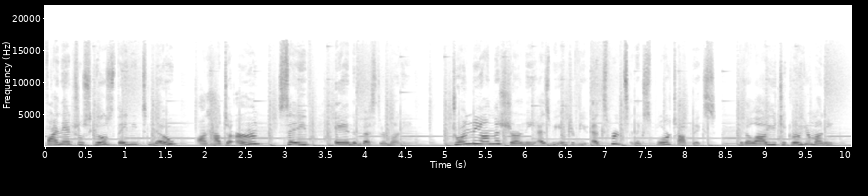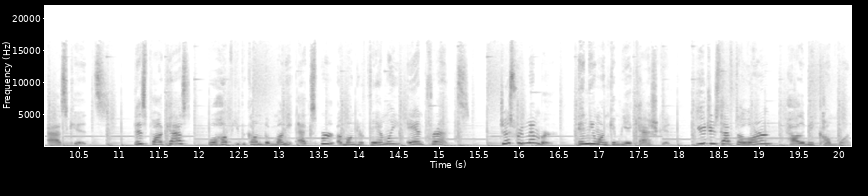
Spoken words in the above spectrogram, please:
financial skills they need to know on how to earn, save, and invest their money. Join me on this journey as we interview experts and explore topics that allow you to grow your money as kids. This podcast will help you become the money expert among your family and friends. Just remember, anyone can be a cash kid. You just have to learn how to become one.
